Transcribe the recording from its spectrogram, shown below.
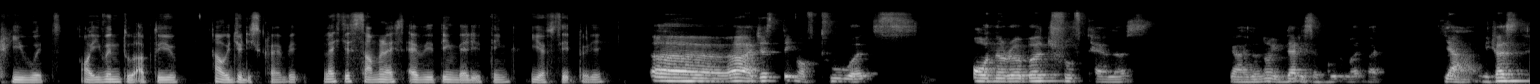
three words, or even two, up to you, how would you describe it? Let's just summarize everything that you think you have said today. Uh, I just think of two words: honorable truth tellers. Yeah, I don't know if that is a good word, but yeah, because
